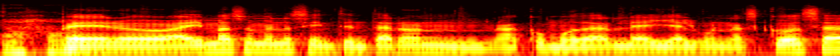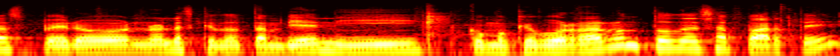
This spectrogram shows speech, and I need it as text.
Ajá. Pero ahí más o menos se intentaron acomodarle ahí algunas cosas, pero no les quedó tan bien y como que borraron toda esa parte,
